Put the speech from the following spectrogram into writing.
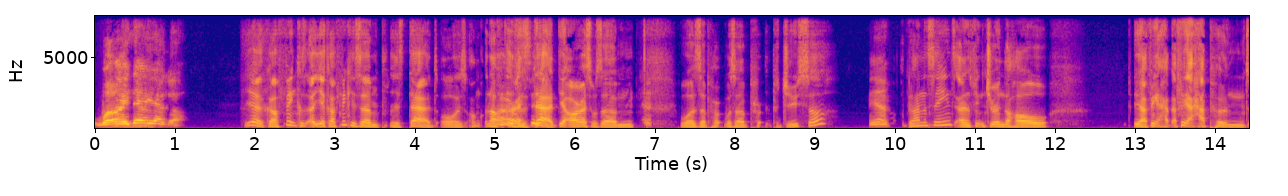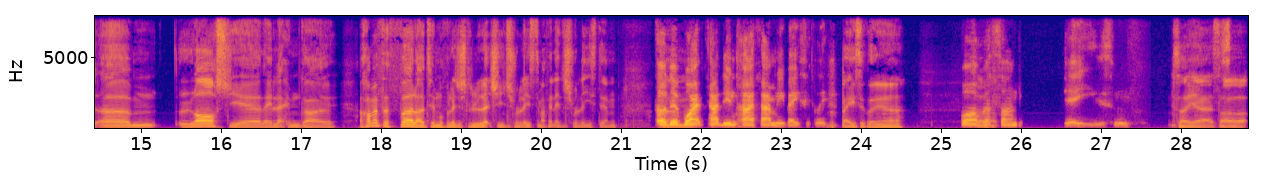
Well, there you go. Yeah, 'cause I think cause, uh, yeah, 'cause I think his um his dad or his uncle. No, I think it was his dad. Yeah, RS was um was a was a pr- producer. Yeah. behind the scenes, and I think during the whole, yeah, I think it I think that happened um, last year. They let him go. I can't remember if they furloughed him or if they just literally just released him. I think they just released him, So they've Um, wiped out the entire family, basically. basically. Yeah. Father, So- son. Jeez. So yeah. So,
